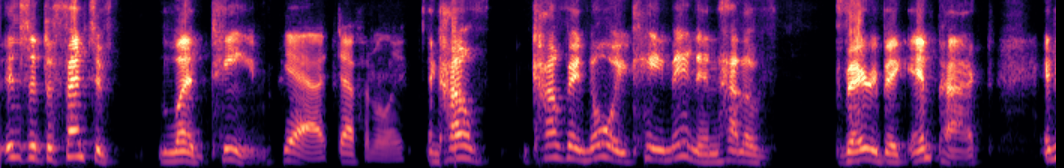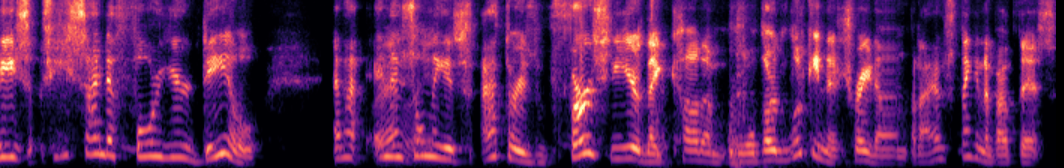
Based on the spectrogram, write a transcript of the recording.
is a defensive led team, Yeah, definitely. and Kyle Kyle Van Noy came in and had a very big impact, and he's he signed a four year deal. And, I, and it's only his after his first year they cut him. Well, they're looking to trade him, but I was thinking about this:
